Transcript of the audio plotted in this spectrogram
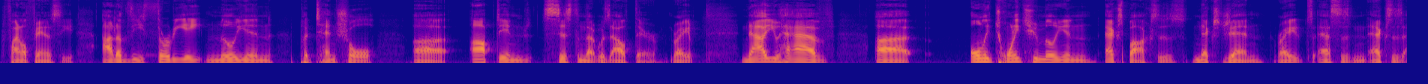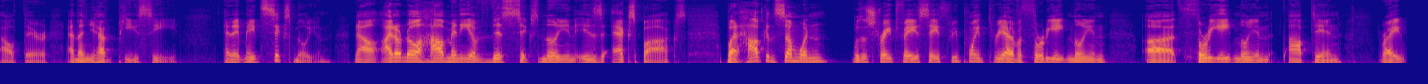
Final Fantasy out of the 38 million potential uh, opt-in system that was out there, right? Now you have uh, only 22 million Xboxes next gen, right? S's and X's out there, and then you have PC, and it made six million. Now I don't know how many of this six million is Xbox, but how can someone with a straight face say 3.3 out of a 38 million, uh, 38 million opt-in, right?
